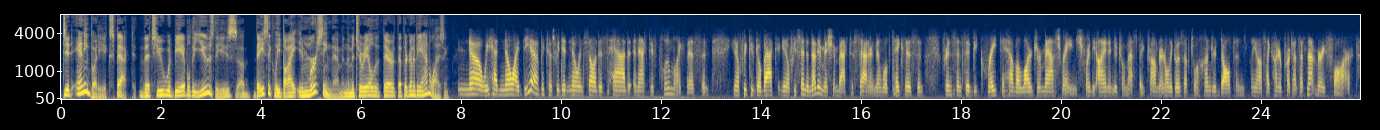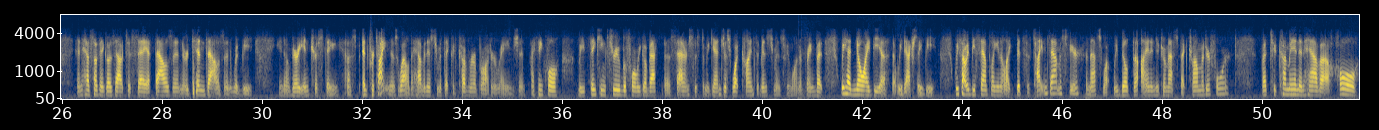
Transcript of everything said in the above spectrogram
did anybody expect that you would be able to use these uh, basically by immersing them in the material that they're that they're going to be analyzing? No, we had no idea because we didn't know Enceladus had an active plume like this and you know, if we could go back, you know, if we send another mission back to Saturn, then we'll take this and, for instance, it'd be great to have a larger mass range for the ion and neutral mass spectrometer. It only goes up to 100 Daltons. You know, it's like 100 protons. That's not very far and have something that goes out to say a thousand or ten thousand would be you know very interesting uh, and for titan as well to have an instrument that could cover a broader range. And i think we'll be thinking through before we go back to the saturn system again just what kinds of instruments we want to bring. But we had no idea that we'd actually be we thought we'd be sampling you know like bits of titan's atmosphere and that's what we built the ion and neutral mass spectrometer for. But to come in and have a whole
